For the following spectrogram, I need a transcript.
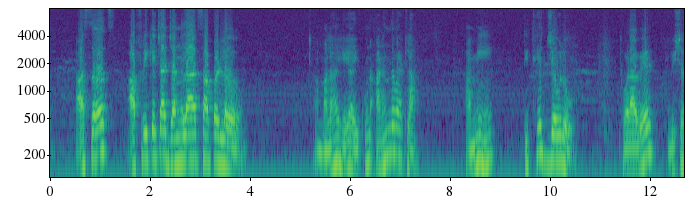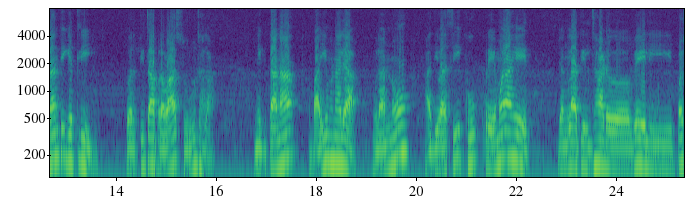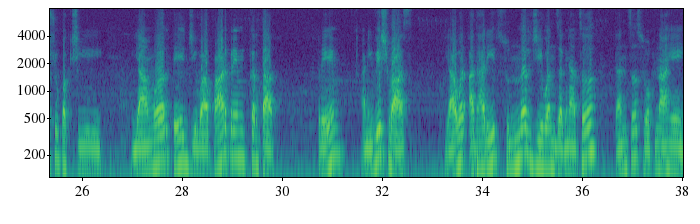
असंच आफ्रिकेच्या जंगलात सापडलं. आम्हाला हे ऐकून आनंद वाटला. आम्ही तिथेच जेवलो. थोडा वेळ विश्रांती घेतली. परतीचा प्रवास सुरू झाला. निघताना बाई म्हणाल्या मुलांनो आदिवासी खूप प्रेमळ आहेत. जंगलातील झाडं वेली पशुपक्षी यांवर ते जीवापाड प्रेम करतात. प्रेम आणि विश्वास यावर आधारित सुंदर जीवन जगण्याचं त्यांचं स्वप्न आहे.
